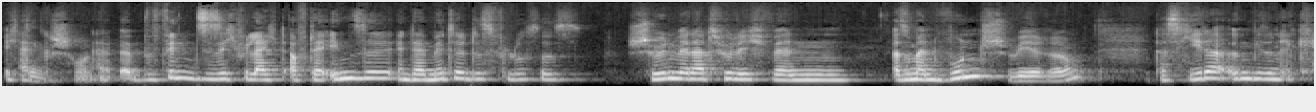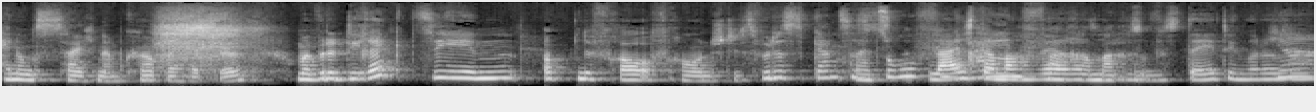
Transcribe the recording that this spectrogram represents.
Ich denke schon. Äh, Befinden sie sich vielleicht auf der Insel in der Mitte des Flusses? Schön wäre natürlich, wenn also mein Wunsch wäre, dass jeder irgendwie so ein Erkennungszeichen am Körper hätte. Und man würde direkt sehen, ob eine Frau auf Frauen steht. Das würde das Ganze so viel leichter machen wäre, einfacher so, machen. so fürs Dating oder Ja,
